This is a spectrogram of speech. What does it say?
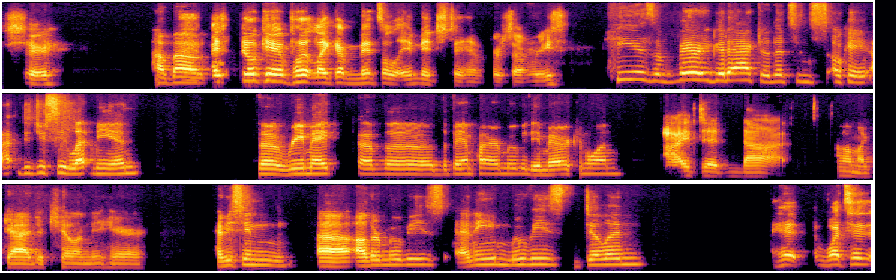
Sure. How about I still can't put like a mental image to him for some reason. he is a very good actor that's in okay, uh, did you see Let Me In? The remake of the the vampire movie, the American one? I did not. Oh my god, you're killing me here. Have you seen uh, other movies? Any movies, Dylan? Hit what's his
